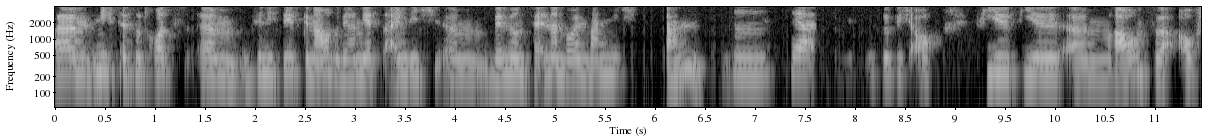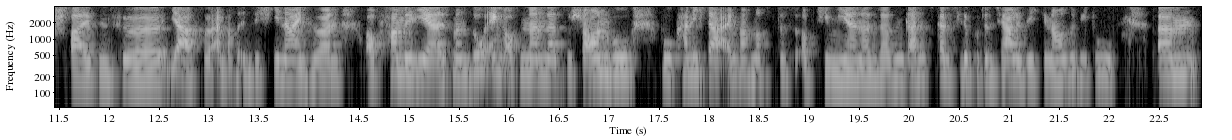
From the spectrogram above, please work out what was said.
Ja. Ähm, nichtsdestotrotz ähm, finde ich, sehe es genauso. Wir haben jetzt eigentlich, ähm, wenn wir uns verändern wollen, wann nicht dann? Mhm. Ja. Jetzt ist wirklich auch viel, viel ähm, Raum für Aufspalten, für, ja, für einfach in sich hineinhören. Auch familiär ist man so eng aufeinander zu schauen, wo, wo kann ich da einfach noch das optimieren. Also da sind ganz, ganz viele Potenziale, sehe ich genauso wie du. Ähm,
